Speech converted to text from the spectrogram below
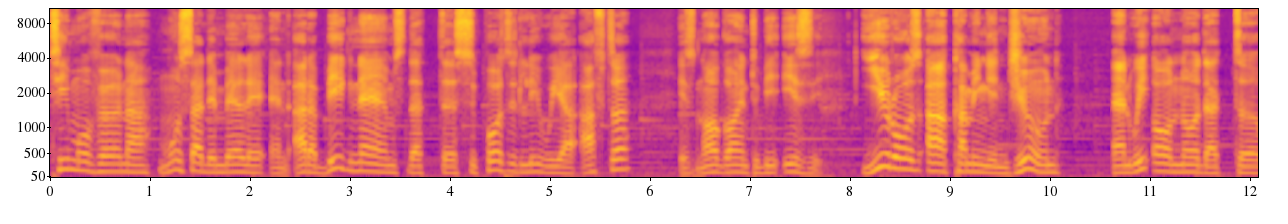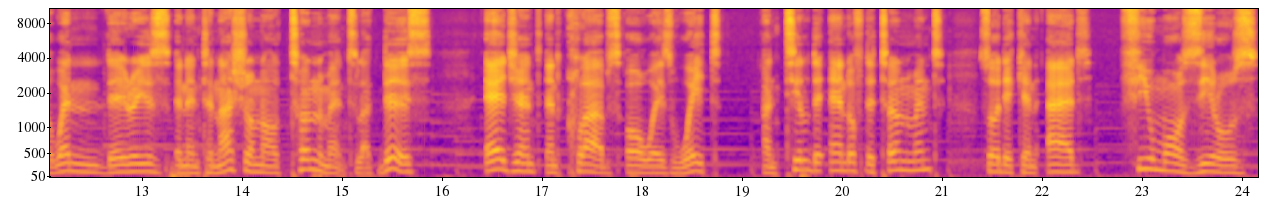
Timo Werner, Moussa Dembele, and other big names that uh, supposedly we are after is not going to be easy. Euros are coming in June, and we all know that uh, when there is an international tournament like this, agent and clubs always wait until the end of the tournament so they can add few more zeros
